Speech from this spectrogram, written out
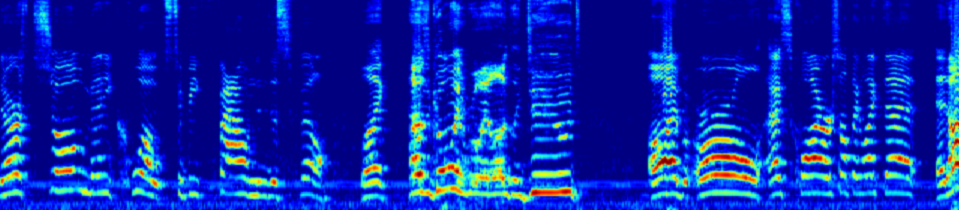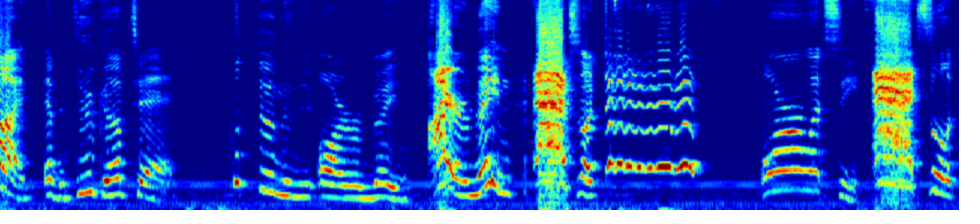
There are so many quotes to be found in this film. Like, how's it going, Royal Ugly Dude? I'm Earl Esquire or something like that. And I am the Duke of Ted. The Iron Maiden. Iron Maiden? Excellent! Or, let's see. Excellent!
